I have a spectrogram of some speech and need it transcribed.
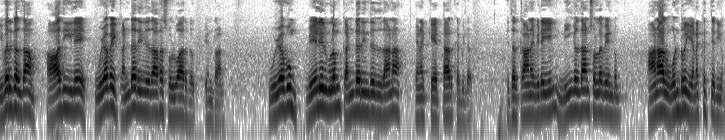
இவர்கள்தாம் ஆதியிலே உழவை கண்டறிந்ததாக சொல்வார்கள் என்றான். உழவும் வேலிர்குலம் கண்டறிந்ததுதானா? எனக் கேட்டார் கபிலர். இதற்கான விடையை நீங்கள்தான் சொல்ல வேண்டும். ஆனால் ஒன்று எனக்கு தெரியும்.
